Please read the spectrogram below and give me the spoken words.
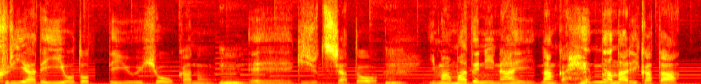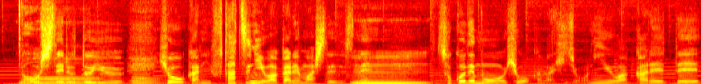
クリアでいい音っていう評価の、うん、えー、技術者と、うん、今までにないなんか変な鳴り方をしてるという評価に2つに分かれましてですね。そこでも評価が非常に分かれて、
